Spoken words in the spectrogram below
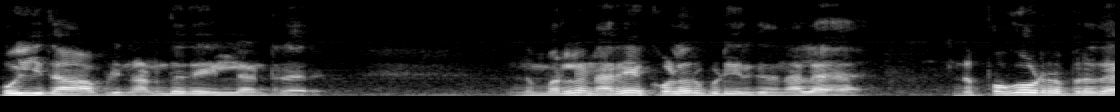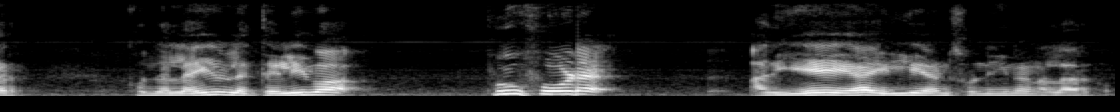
பொய் தான் அப்படி நடந்ததே இல்லைன்றாரு. இந்த மாதிரிலாம் நிறைய குளறுபடி இருக்கிறதுனால இந்த புகோடுற பிரதர் கொஞ்சம் லைவில் தெளிவாக ப்ரூஃபோட அது ஏயா இல்லையான்னு சொன்னீங்கன்னா நல்லாயிருக்கும்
